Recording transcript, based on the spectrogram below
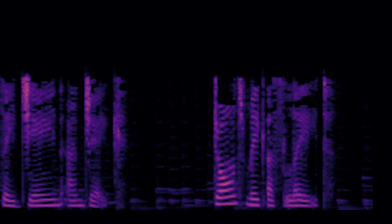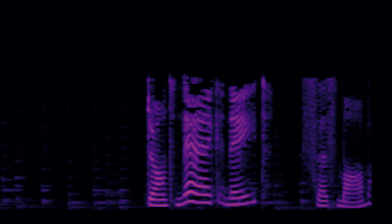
say Jane and Jake. Don't make us late. Don't nag, Nate, says Mom.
